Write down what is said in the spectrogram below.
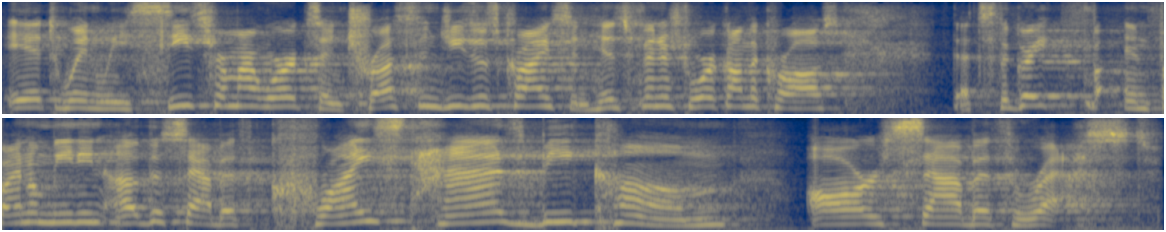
it when we cease from our works and trust in Jesus Christ and his finished work on the cross. That's the great and final meaning of the Sabbath. Christ has become our Sabbath rest.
